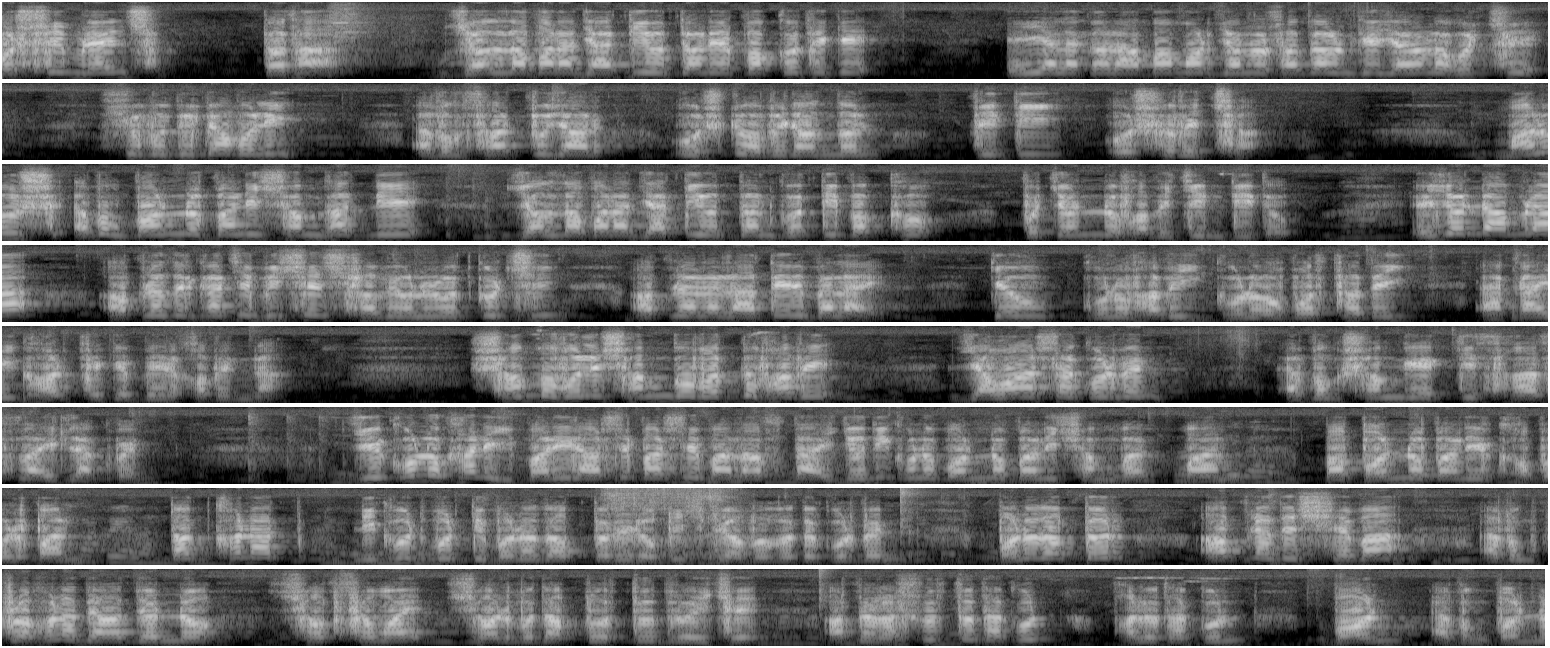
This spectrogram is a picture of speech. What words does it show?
পশ্চিম range তথা জলদাপাড়া জাতীয় উদ্যানের পক্ষ থেকে এই এলাকার আপামর জনসাধারণকে জানানো হচ্ছে শুভ দীপাবলি এবং ছট পূজার উষ্ণ অভিনন্দন, প্রীতি ও শুভেচ্ছা। মানুষ এবং বন্যপ্রাণীর সংঘাত নিয়ে জলদাপাড়া জাতীয় উদ্যান কর্তৃপক্ষ প্রচণ্ডভাবে চিন্তিত। এই জন্য আমরা আপনাদের কাছে বিশেষভাবে অনুরোধ করছি, আপনারা রাতের বেলায় কেউ কোনোভাবেই, কোনো অবস্থাতেই একাই ঘর থেকে বের হবেন না। সম্ভব হলে সংঘবদ্ধভাবে যাওয়া আসা করবেন এবং সঙ্গে একটি সার্চ লাইট রাখবেন। যে কোনোখানেই বাড়ির আশেপাশে বা রাস্তায় যদি কোনো বন্যপ্রাণীর সংবাদ পান বা বন্যপ্রাণীর খবর পান, তৎক্ষণাৎ নিকটবর্তী বন দপ্তরের অফিসকে অবগত করবেন। বন দপ্তর আপনাদের সেবা এবং প্রহরা দেওয়ার জন্য সব সময় সর্বদা প্রস্তুত রয়েছে। আপনারা সুস্থ থাকুন ভালো থাকুন বন এবং বন্য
